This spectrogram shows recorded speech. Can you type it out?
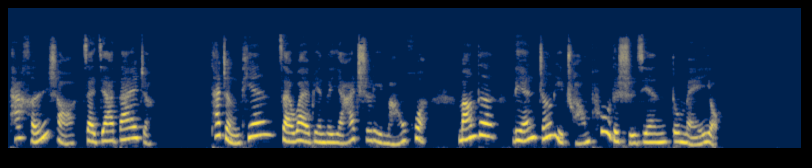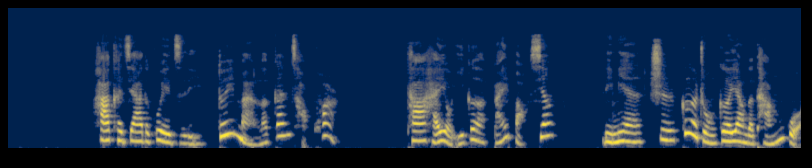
他很少在家待着，他整天在外边的牙齿里忙活，忙得连整理床铺的时间都没有。哈克家的柜子里堆满了干草块儿，他还有一个百宝箱。里面是各种各样的糖果，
